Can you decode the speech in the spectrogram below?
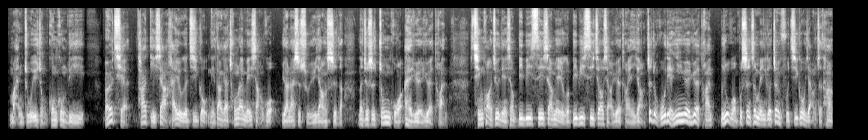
满足一种公共利益。而且，它底下还有个机构，你大概从来没想过，原来是属于央视的，那就是中国爱乐乐团。情况就有点像 BBC 下面有个 BBC 交响乐团一样，这种古典音乐乐团，如果不是这么一个政府机构养着它，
